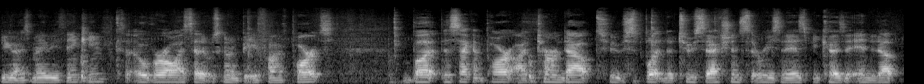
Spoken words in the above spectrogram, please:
you guys may be thinking, because overall I said it was going to be 5 parts, but the second part I turned out to split into two sections. The reason is because it ended up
